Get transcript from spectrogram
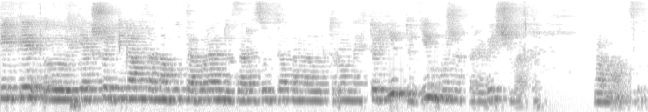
Тільки е, якщо ділянка набута в оренду за результатами електронних торгів, тоді може перевищувати 12.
